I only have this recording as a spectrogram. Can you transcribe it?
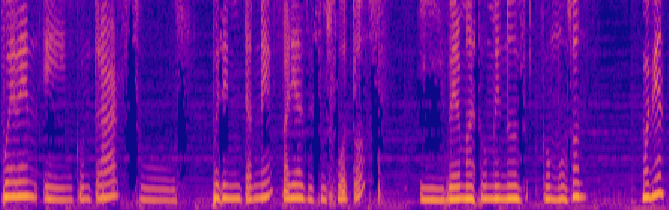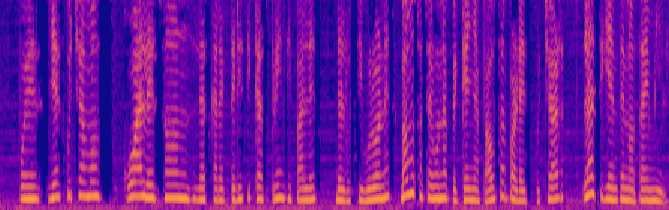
pueden encontrar sus pues en internet varias de sus fotos y ver más o menos cómo son. Muy bien, pues ya escuchamos cuáles son las características principales de los tiburones. Vamos a hacer una pequeña pausa para escuchar la siguiente nota Emily.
